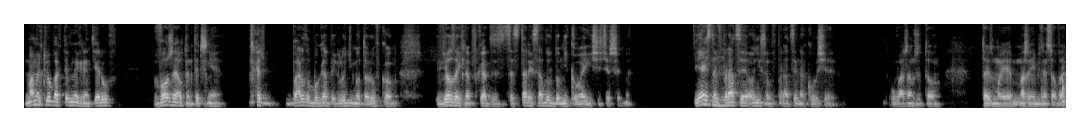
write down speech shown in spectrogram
Mamy klub aktywnych rentierów, wożę autentycznie też bardzo bogatych ludzi motorówką, wiozę ich na przykład ze starych sadów do Mikołaja i się cieszymy. Ja jestem w Mhm. pracy, oni są w pracy na kursie. Uważam, że to, to jest moje marzenie biznesowe.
